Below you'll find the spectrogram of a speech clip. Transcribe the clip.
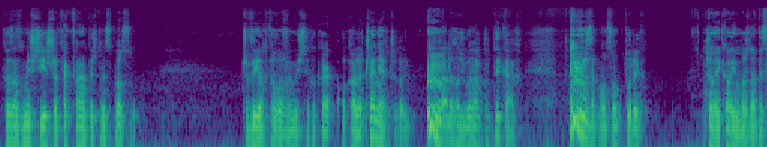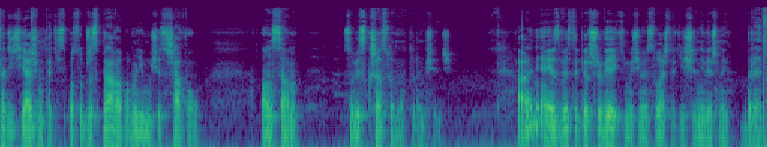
Kto z nas myśli jeszcze w tak fanatyczny sposób? Czy wyjątkowo wymyślnych oka- okaleczeniach, czy, ale choćby o narkotykach, za pomocą których człowiekowi można wysadzić jaźń w taki sposób, że sprawa pomyli mu się z szafą. On sam sobie z krzesłem, na którym siedzi. Ale nie, jest XXI wiek i musimy słuchać takich średniowiecznych bredni.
